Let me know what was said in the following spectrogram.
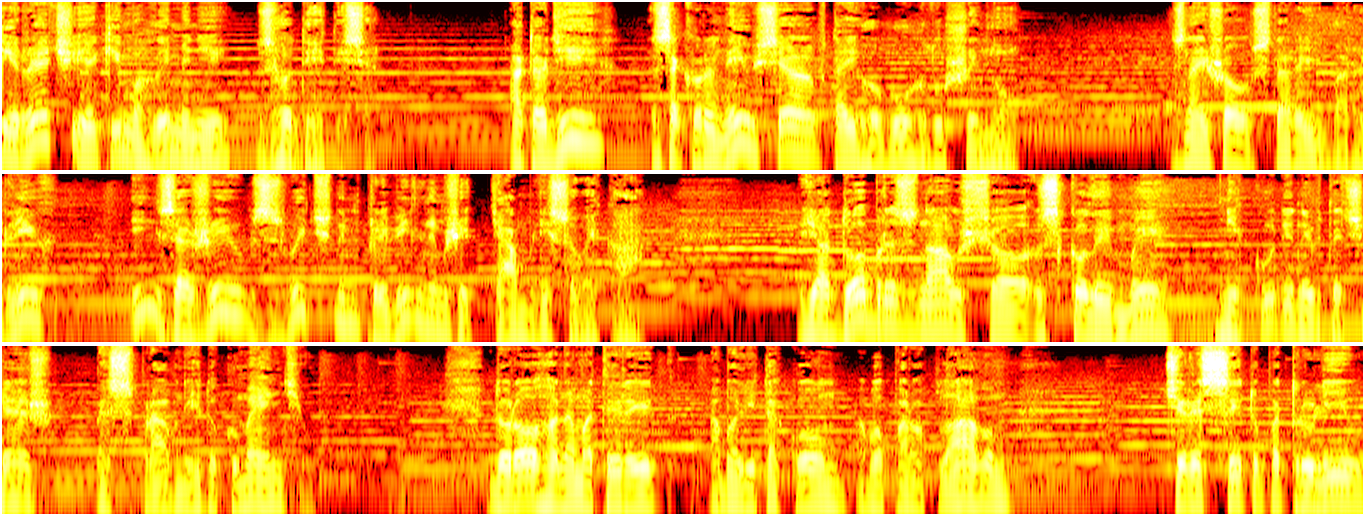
і речі, які могли мені згодитися. А тоді закоренився в тайгову глушину, знайшов старий барліг і зажив звичним привільним життям лісовика. Я добре знав, що з Колими нікуди не втечеш без справних документів. Дорога на материк або літаком, або пароплавом, через ситу патрулів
